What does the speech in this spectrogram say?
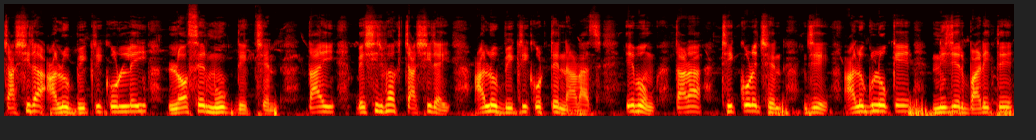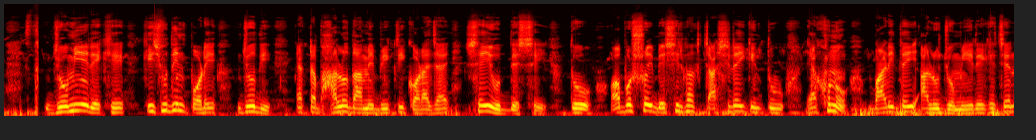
চাষিরা আলু বিক্রি করলেই লসের মুখ দেখছেন। তাই বেশিরভাগ চাষিরাই আলু বিক্রি করতে নারাজ এবং তারা ঠিক করেছেন যে আলুগুলোকে নিজের বাড়িতে জমিয়ে রেখে কিছুদিন পরে যদি একটা ভালো দামে বিক্রি করা যায় সেই উদ্দেশ্যেই। তো অবশ্যই বেশিরভাগ চাষিরাই কিন্তু এখনও বাড়িতেই আলু জমিয়ে রেখেছেন।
